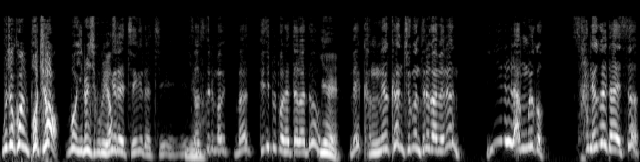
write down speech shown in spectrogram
무조건 버텨! 뭐 이런 식으로요? 그렇지, 그렇지. 이야. 선수들이 막, 막 뒤집을 뻔 했다가도 예. 내 강력한 주문 들어가면은 이를 악물고 사력을 다해서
